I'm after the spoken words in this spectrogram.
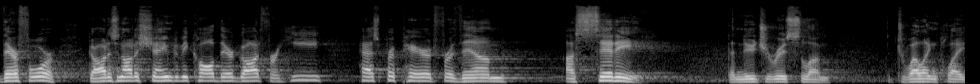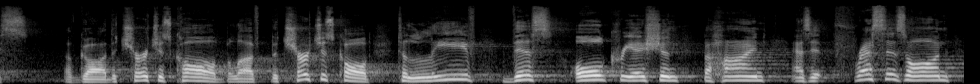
Therefore, God is not ashamed to be called their God, for he has prepared for them a city, the New Jerusalem, the dwelling place of God. The church is called, beloved, the church is called to leave this old creation behind as it presses on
